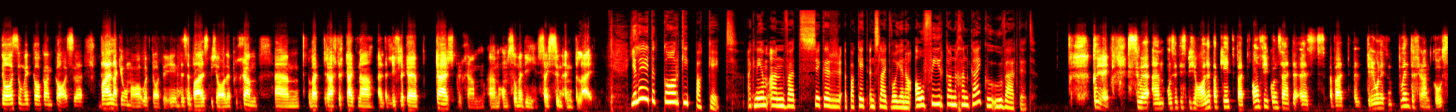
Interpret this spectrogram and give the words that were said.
daar so met KAKNK. So baie lekker om haar ook daar te hê. En dis 'n baie spesiale program ehm um, wat regtig kyk na 'n lieflike Kersprogram um, om sommer die seisoen in te lei. Julle het 'n kaartjie pakket. Ek neem aan wat seker 'n pakket insluit waar jy na al vier kan gaan kyk. Hoe hoe werk dit? Korrek. So, ehm um, ons het 'n spesiale pakket wat al vier konserte is wat R320 kos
